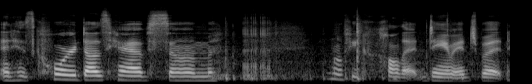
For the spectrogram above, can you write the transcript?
and his core does have some, I don't know if you'd call that damage, but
